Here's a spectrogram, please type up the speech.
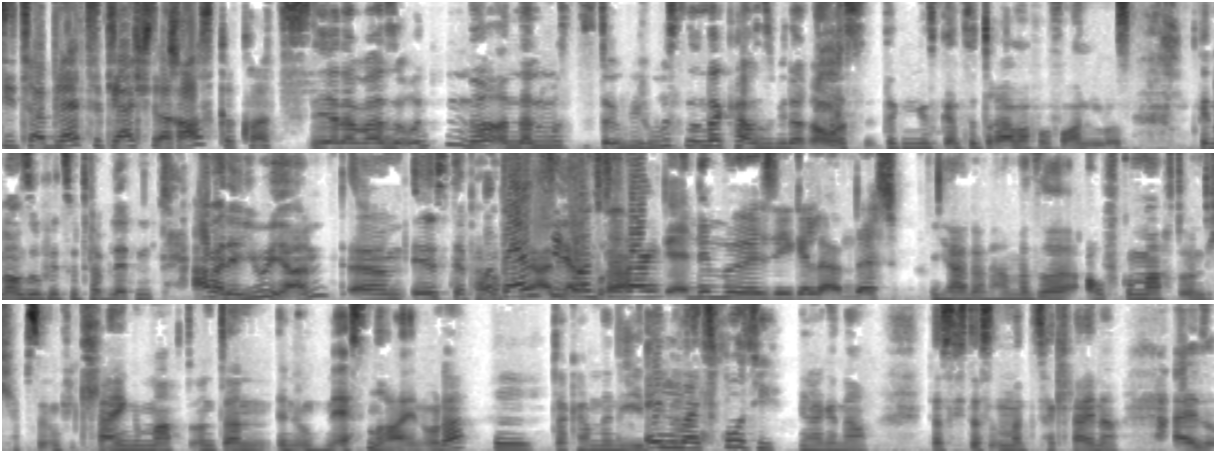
die Tablette gleich wieder rausgekotzt. Ja, da war sie unten, ne? Und dann musstest du irgendwie husten und dann kam sie wieder raus. Da ging das ganze Drama von vorne los. Genau, so viel zu Tabletten. Aber der Julian ähm, ist der Papa Und von dann der ist sie Gott sei. Dank in dem Müllsee gelandet. Ja, dann haben wir sie aufgemacht und ich habe sie irgendwie klein gemacht und dann in irgendein Essen rein, oder? Hm. Da kam dann die Idee, In mein Smoothie. ja genau, dass ich das immer zerkleiner. Also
